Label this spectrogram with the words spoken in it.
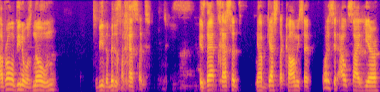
Avraham Avinu was known to be the Midas HaChesed. Is that Chesed? You have guests that come, he said, what is it outside here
